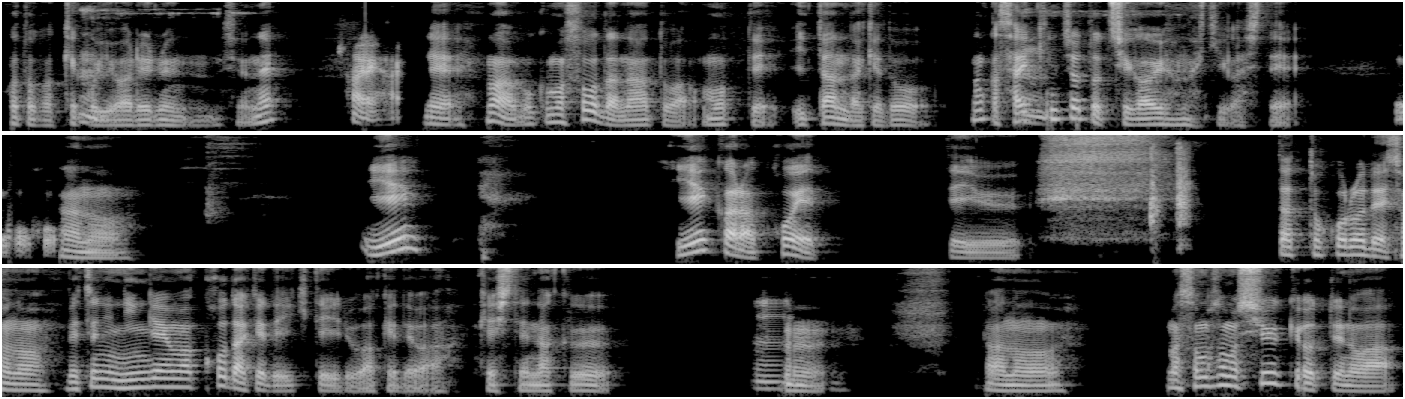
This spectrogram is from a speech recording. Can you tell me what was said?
ことが結構言われるんですよね。はいはい。で、まあ僕もそうだなとは思っていたんだけど、なんか最近ちょっと違うような気がして、ほうほうあの、家、家から声っていう、たところで、その別に人間は子だけで生きているわけでは決してなく、う。うんん。あの、まあそもそも宗教っていうのは、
